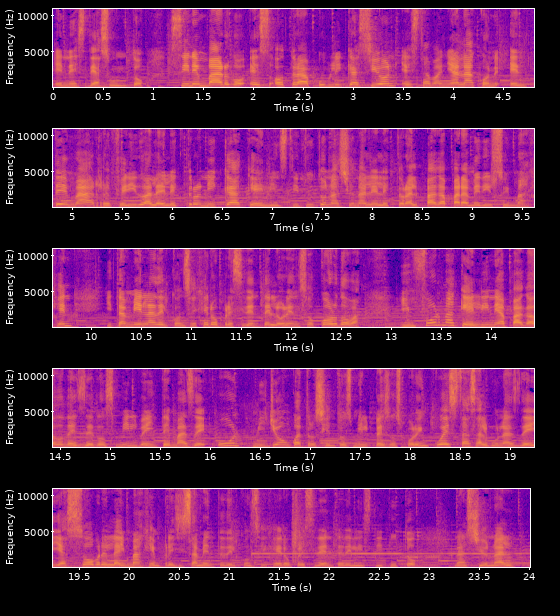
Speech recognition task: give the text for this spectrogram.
en este asunto. Sin embargo, es otra publicación esta mañana con el tema referido a la electrónica que el Instituto Nacional Electoral paga para medir su imagen y también la del consejero presidente Lorenzo Córdoba. Informa que el INE ha pagado desde 2020 más de 1.400.000 pesos por encuestas, algunas de ellas sobre la imagen precisamente del consejero presidente del Instituto Nacional Electoral.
